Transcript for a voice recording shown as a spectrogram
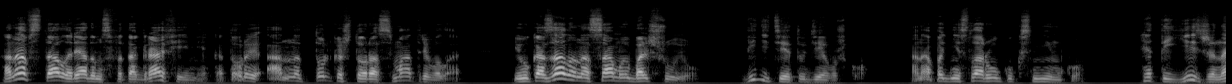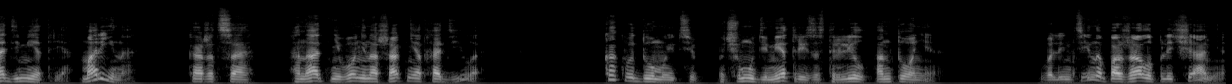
Она встала рядом с фотографиями, которые Анна только что рассматривала, и указала на самую большую. Видите эту девушку? Она поднесла руку к снимку. Это и есть жена Диметрия, Марина. Кажется, она от него ни на шаг не отходила. Как вы думаете, почему Диметрий застрелил Антония? Валентина пожала плечами.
